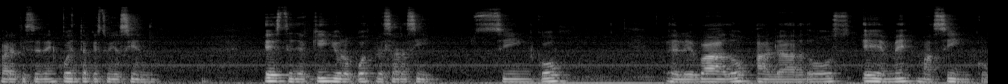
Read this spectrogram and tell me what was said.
para que se den cuenta que estoy haciendo. Este de aquí yo lo puedo expresar así. 5 elevado a la 2m más 5.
